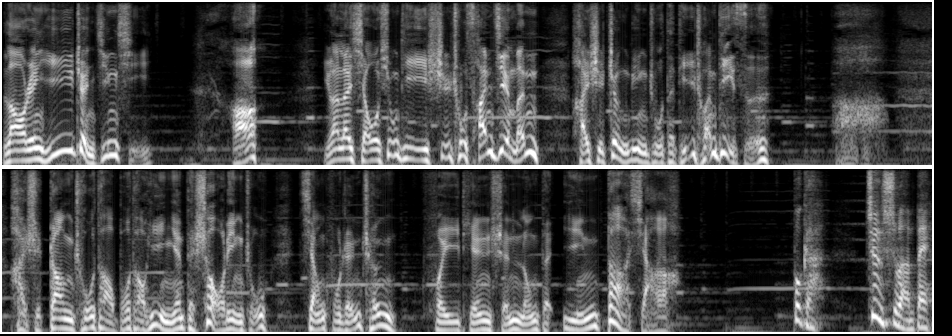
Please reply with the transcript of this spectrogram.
老人一阵惊喜：“啊，原来小兄弟师出残剑门，还是郑令主的嫡传弟子啊！还是刚出道不到一年的少令主，江湖人称飞天神龙的尹大侠啊！”不敢，正是晚辈。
